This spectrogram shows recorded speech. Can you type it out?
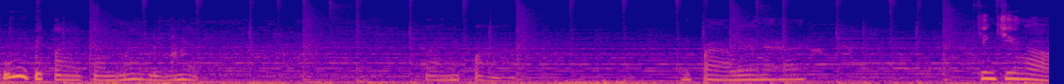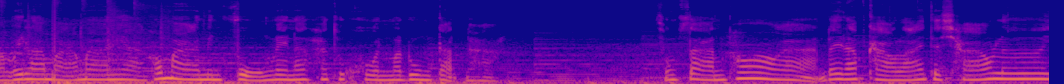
อู้ไปตายไกลมากเลยนะเนี่ย ตายในป่า ในป่าเลยนะคะ จริงๆอะ เวลาหมามาเนี่ยเขามากันเป็นฝูงเลยนะคะทุกคนมารุมกัดนะคะ สงสารพ่ออะ ได้รับข่าวร้ายแต่เช้าเลย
